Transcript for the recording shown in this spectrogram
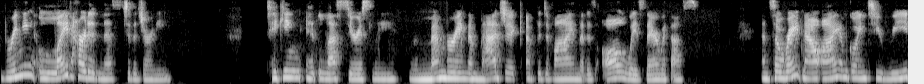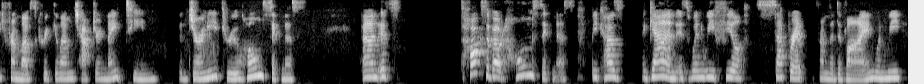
bringing lightheartedness to the journey, taking it less seriously, remembering the magic of the divine that is always there with us. And so, right now, I am going to read from Love's Curriculum, chapter 19, The Journey Through Homesickness. And it talks about homesickness because Again, it's when we feel separate from the divine, when we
